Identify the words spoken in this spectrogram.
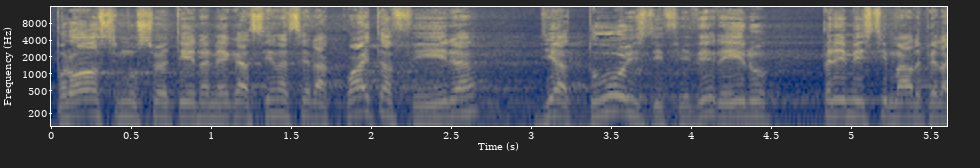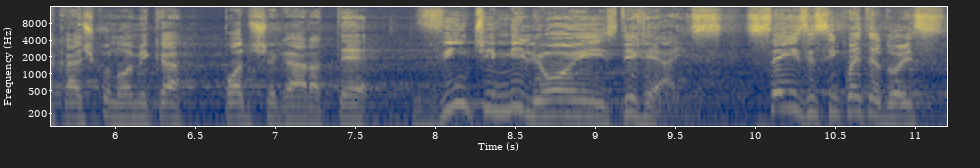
Próximo sorteio na Mega Sena será quarta-feira, dia 2 de fevereiro. Prêmio estimado pela Caixa Econômica pode chegar até 20 milhões de reais. 6 e 52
